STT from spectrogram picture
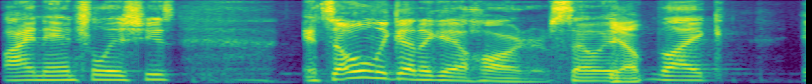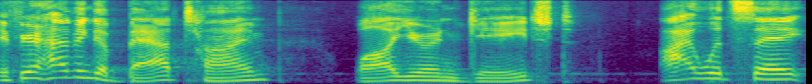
financial issues. It's only gonna get harder. So, if, Yep. like, if you're having a bad time while you're engaged, I would say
